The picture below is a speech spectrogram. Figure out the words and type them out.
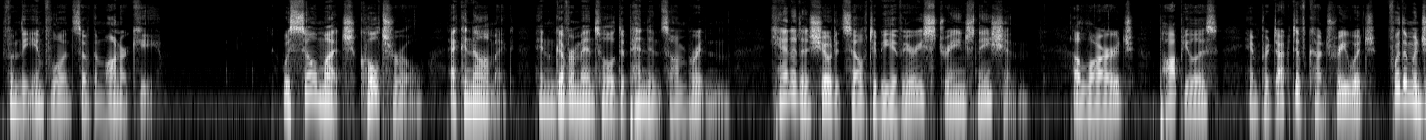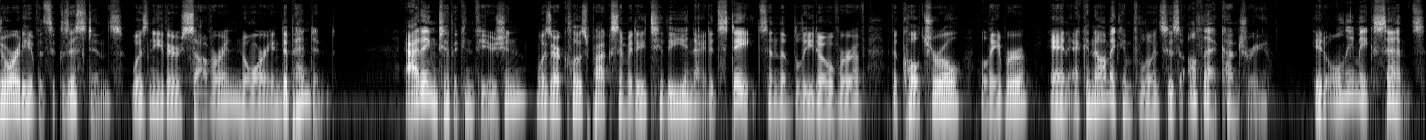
from the influence of the monarchy. With so much cultural, economic, and governmental dependence on Britain, Canada showed itself to be a very strange nation, a large, populous, and productive country which, for the majority of its existence, was neither sovereign nor independent. Adding to the confusion was our close proximity to the United States and the bleed over of the cultural, labor, and economic influences of that country it only makes sense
